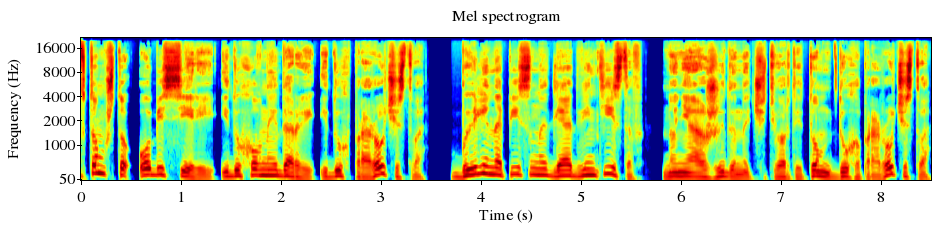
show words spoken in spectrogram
в том, что обе серии, и «Духовные дары», и «Дух пророчества», были написаны для адвентистов, но неожиданно четвертый том «Духа пророчества»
